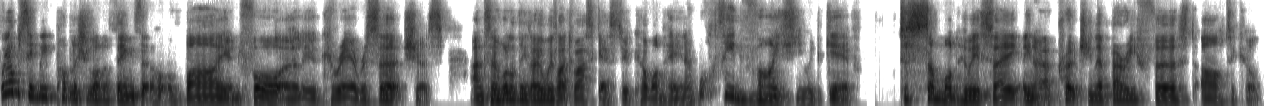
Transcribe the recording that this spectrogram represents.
we obviously we publish a lot of things that are by and for early career researchers. And so one of the things I always like to ask guests who come on here, you know, what's the advice you would give to someone who is, say, you know, approaching their very first article?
